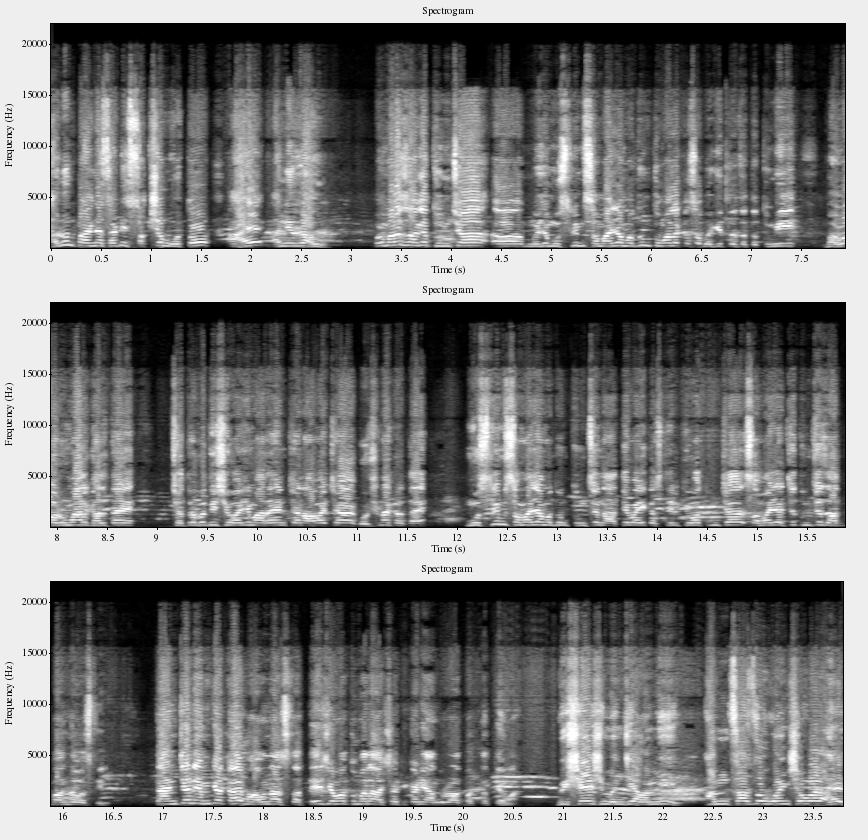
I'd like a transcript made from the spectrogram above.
हरून पाडण्यासाठी सक्षम होतो आहे आणि राहू. पण मला सांगा तुमच्या म्हणजे मुस्लिम समाजामधून तुम्हाला कसं बघितलं जातं? तुम्ही भगवा रुमाल घालताय छत्रपती शिवाजी महाराजांच्या नावाच्या घोषणा करताय. मुस्लिम समाजामधून तुमचे नातेवाईक असतील किंवा तुमच्या समाजाचे तुमचे जात बांधव असतील त्यांच्या नेमक्या काय भावना असतात? ते जेव्हा तुम्हाला अशा ठिकाणी आंदोलनात बघतात तेव्हा. विशेष म्हणजे आम्ही आमचा जो वंशवळ आहेत.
